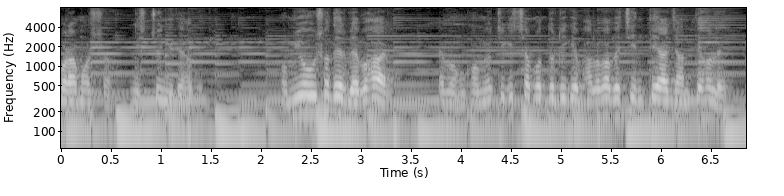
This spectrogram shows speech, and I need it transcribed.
পরামর্শ নিশ্চয়ই নিতে হবে। হোমিও ঔষধের ব্যবহার এবং হোমিও চিকিৎসা পদ্ধতিকে ভালোভাবে চিনতে আর জানতে হলে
